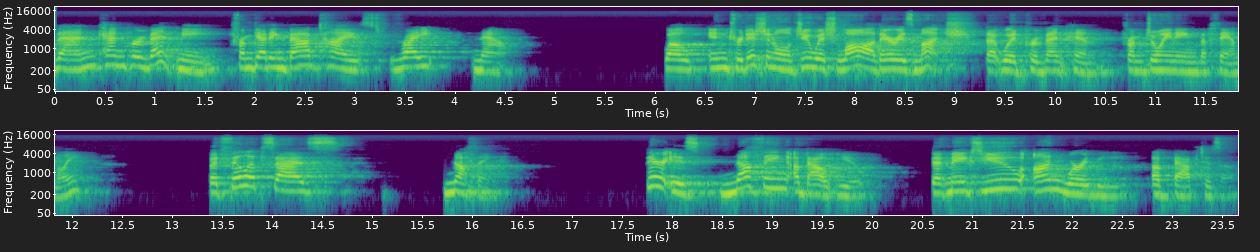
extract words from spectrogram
then can prevent me from getting baptized right now? Well, in traditional Jewish law, there is much that would prevent him from joining the family. But Philip says, Nothing. There is nothing about you that makes you unworthy of baptism.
